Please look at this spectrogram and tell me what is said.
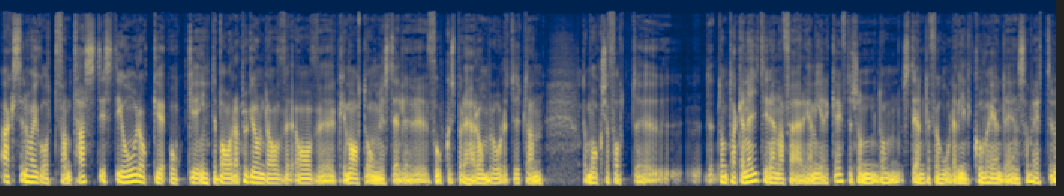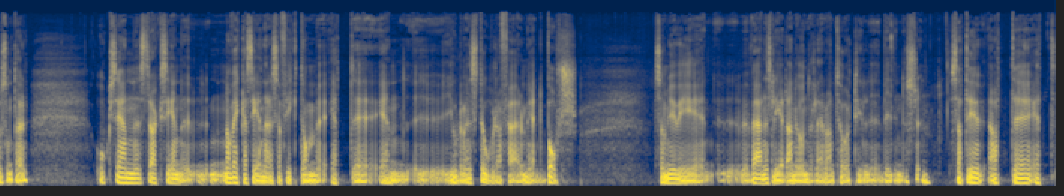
aktien har ju gått fantastiskt i år och, eh, och inte bara på grund av, av eh, klimatångest eller fokus på det här området utan de har också fått, eh, de tackar nej till en affär i Amerika eftersom de ställde för hårda villkor vad gällde ensamrätter och sånt där. Och sen strax sen, någon vecka senare så fick de ett, eh, en, eh, gjorde de en stor affär med Bosch som ju är världens ledande underleverantör till bilindustrin. Så att det är att ett,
